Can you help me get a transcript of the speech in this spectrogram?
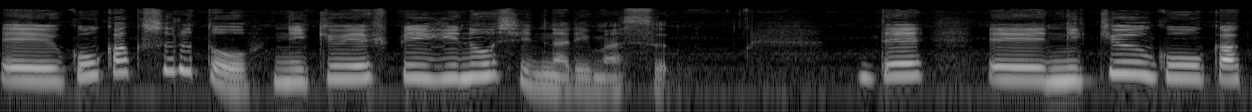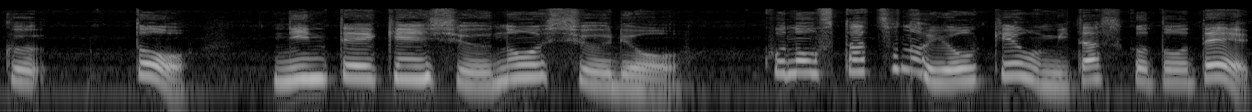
えー、合格すると2級 FP 技能士になります。で、えー、2級合格と認定研修の終了この2つの要件を満たすことで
